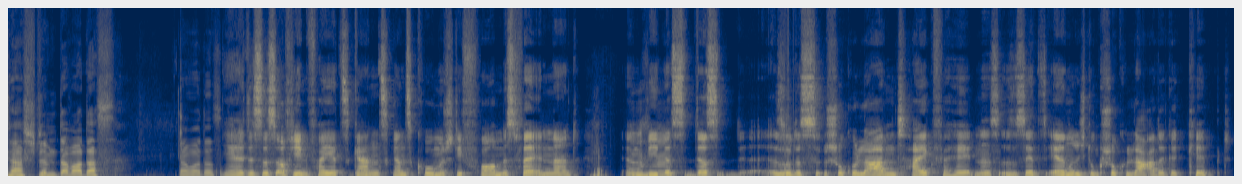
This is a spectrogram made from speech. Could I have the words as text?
ja, stimmt, da war das. Da war das. Ja, das ist auf jeden Fall jetzt ganz, ganz komisch. Die Form ist verändert. Irgendwie das, das, also das Schokoladenteigverhältnis ist jetzt eher in Richtung Schokolade gekippt.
